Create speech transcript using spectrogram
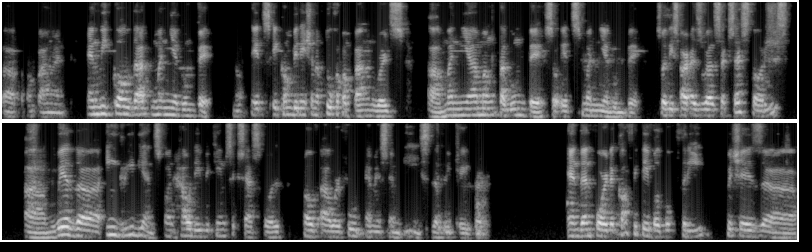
uh, kapampangan. And we call that manyagumpe. No? It's a combination of two kapampangan words, uh, manyamang tagumpe, so it's manyagumpe. So these are as well success stories um, with uh, ingredients on how they became successful of our food MSMEs that we cater. And then for the coffee table book three, which is uh,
